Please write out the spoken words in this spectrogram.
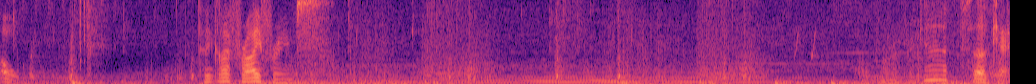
Oh. Thank God for iframes. Before I forget. Okay.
